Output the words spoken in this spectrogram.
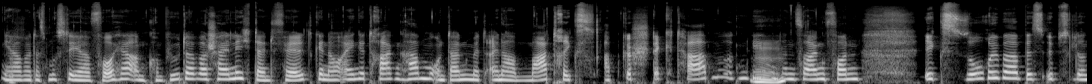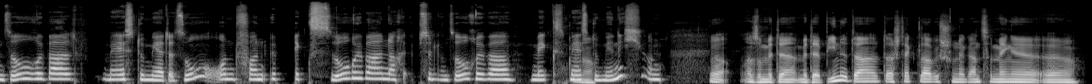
Ja, aber das musst du ja vorher am Computer wahrscheinlich dein Feld genau eingetragen haben und dann mit einer Matrix abgesteckt haben irgendwie Mhm. und dann sagen von X so rüber bis Y so rüber mähst du mir das so und von X so rüber nach Y so rüber mähst, mähst Genau. du mir nicht und Ja, also mit der, mit der Biene, da, da steckt, glaube ich, schon eine ganze Menge, äh,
